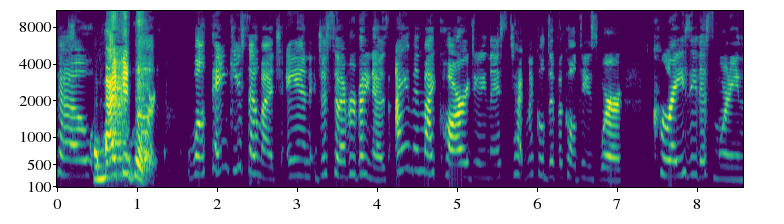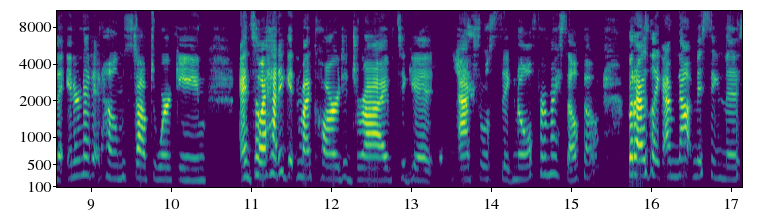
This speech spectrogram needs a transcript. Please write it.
So, the mic is yours. Well, thank you so much. And just so everybody knows, I am in my car doing this. Technical difficulties were crazy this morning. The internet at home stopped working. And so I had to get in my car to drive to get actual signal for my cell phone. But I was like, I'm not missing this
